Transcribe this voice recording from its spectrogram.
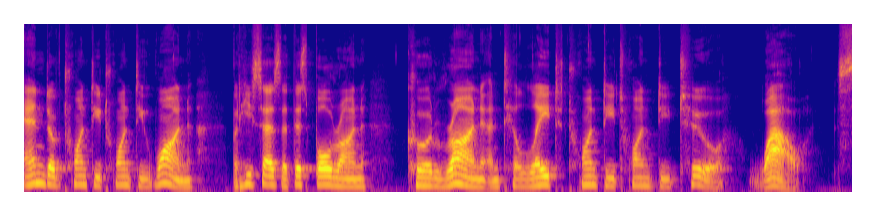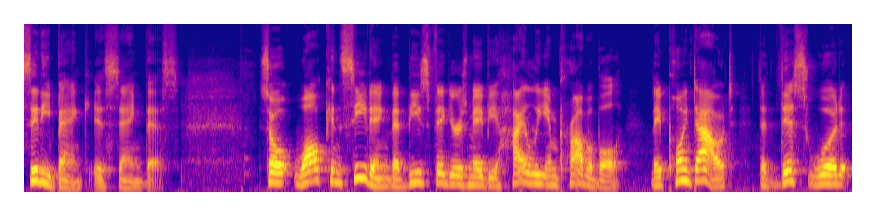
end of 2021, but he says that this bull run could run until late 2022. Wow. Citibank is saying this. So while conceding that these figures may be highly improbable, they point out that this would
